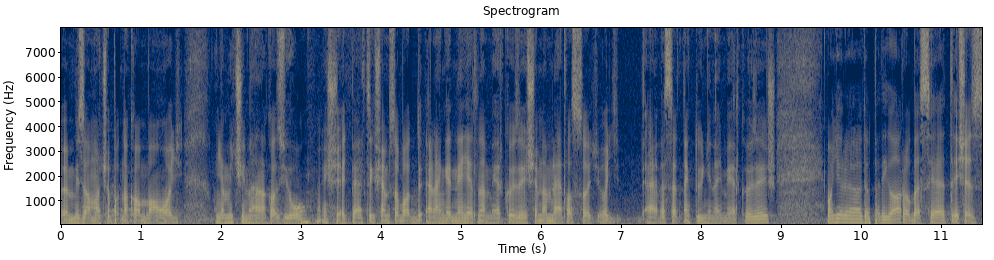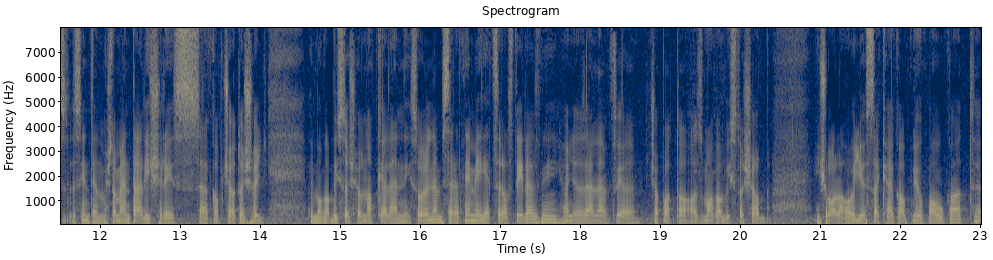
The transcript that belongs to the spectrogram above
önbizalma a csapatnak abban, hogy, hogy amit csinálnak az jó, és egy percig sem szabad elengedni egyetlen mérkőzés, sem nem lehet az, hogy, hogy elveszettnek tűnjön egy mérkőzés. Magyar Ölde pedig arról beszélt, és ez szintén most a mentális résszel kapcsolatos, hogy, hogy magabiztosabbnak kell lenni. Szóval nem szeretném még egyszer azt érezni, hogy az ellenfél csapata az magabiztosabb és valahogy össze kell kapniuk magukat,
